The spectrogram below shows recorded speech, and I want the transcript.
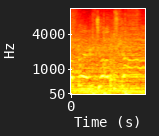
of angels coming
